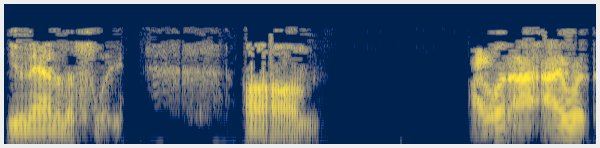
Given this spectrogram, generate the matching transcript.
unanimously. Um, I but think I, I would.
